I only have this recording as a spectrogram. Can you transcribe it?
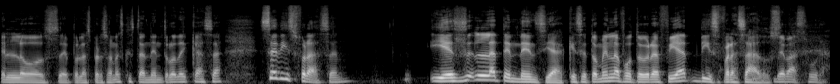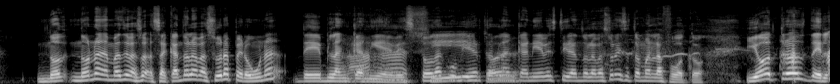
los, eh, pues, las personas que están dentro de casa, se disfrazan. Y es la tendencia que se tomen la fotografía disfrazados. de basura No, no nada más de basura, sacando la basura, pero una de Blancanieves, Ah, toda sí, cubierta toda- Blancanieves tirando la basura y se toman la foto. Y otros del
